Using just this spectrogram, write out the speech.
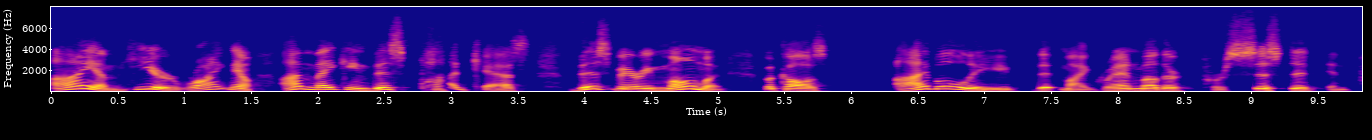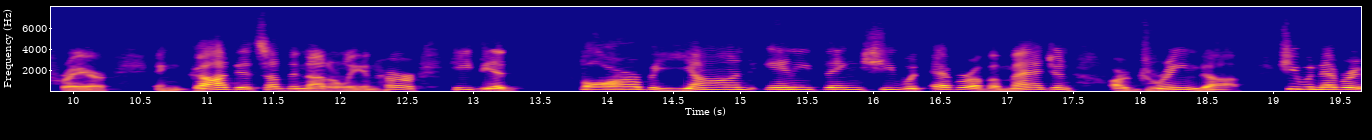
I am here right now. I'm making this podcast this very moment because I believe that my grandmother persisted in prayer and God did something not only in her, He did far beyond anything she would ever have imagined or dreamed of. She would never,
